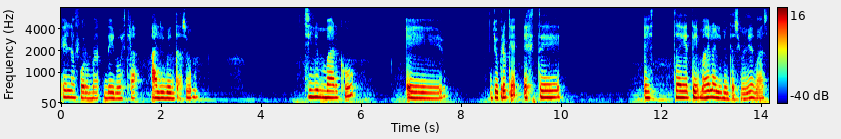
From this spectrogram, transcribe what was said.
en la forma de nuestra alimentación. Sin embargo, eh, yo creo que este, este tema de la alimentación y demás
